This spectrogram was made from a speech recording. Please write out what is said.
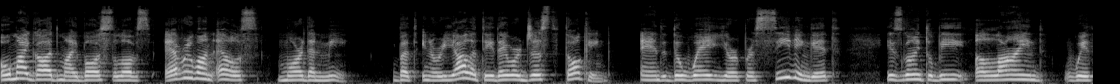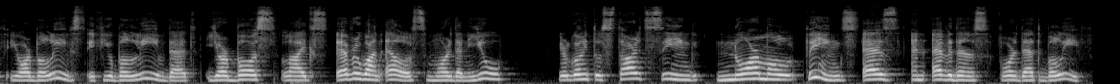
oh my god, my boss loves everyone else more than me. But in reality, they were just talking. And the way you're perceiving it is going to be aligned with your beliefs. If you believe that your boss likes everyone else more than you, you're going to start seeing normal things as an evidence for that belief.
